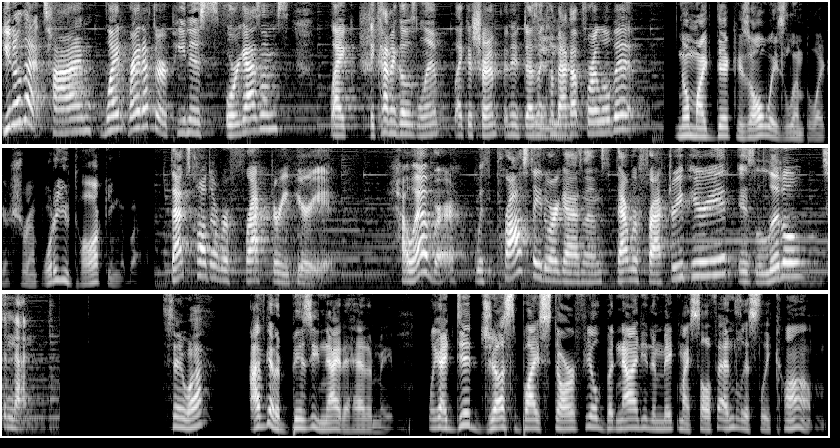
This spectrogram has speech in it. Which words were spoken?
You know that time right, right after a penis orgasms, like it kind of goes limp like a shrimp and it doesn't come back up for a little bit? No, my dick is always limp like a shrimp. What are you talking about? That's called a refractory period. However, with prostate orgasms, that refractory period is little to none. Say what? I've got a busy night ahead of me. Like I did just buy Starfield, but now I need to make myself endlessly calm.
